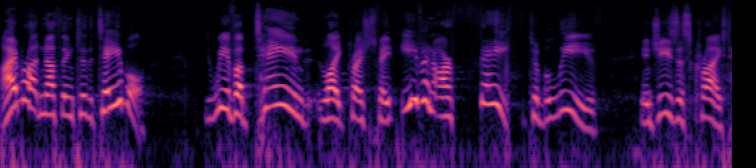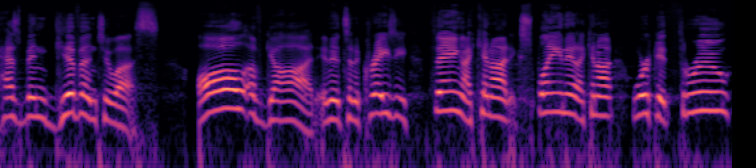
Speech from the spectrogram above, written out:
I brought nothing to the table. We have obtained, like precious faith, even our faith to believe in Jesus Christ has been given to us. All of God. And it's a crazy thing. I cannot explain it, I cannot work it through,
